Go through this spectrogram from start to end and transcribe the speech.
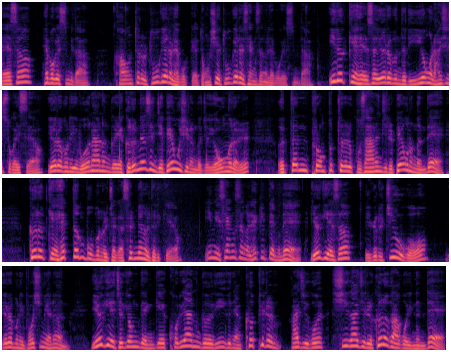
해서 해보겠습니다. 카운트를 두 개를 해볼게요. 동시에 두 개를 생성을 해보겠습니다. 이렇게 해서 여러분들이 이용을 하실 수가 있어요. 여러분이 원하는 거에 그러면서 이제 배우시는 거죠. 용어를 어떤 프롬프트를 구사하는지를 배우는 건데 그렇게 했던 부분을 제가 설명을 드릴게요. 이미 생성을 했기 때문에 여기에서 이거를 지우고 여러분이 보시면은 여기에 적용된 게 코리안 글이 그냥 커피를 가지고 시가지를 걸어가고 있는데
